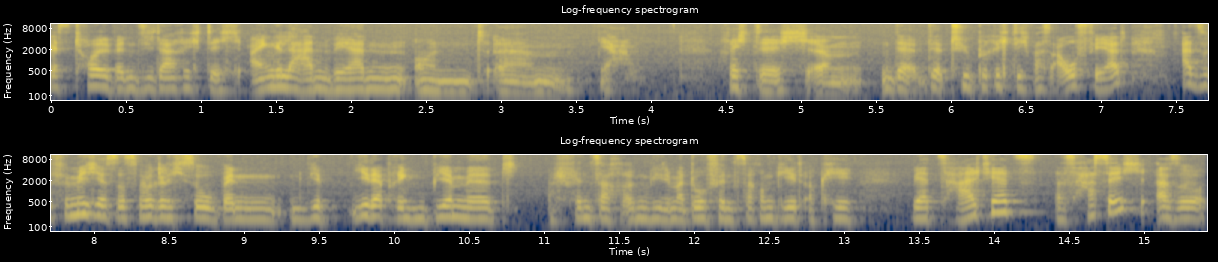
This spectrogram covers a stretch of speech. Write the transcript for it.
ist toll, wenn sie da richtig eingeladen werden und ähm, ja, richtig, ähm, der, der Typ richtig was auffährt. Also für mich ist es wirklich so, wenn wir, jeder bringt ein Bier mit. Ich finde es auch irgendwie immer doof, wenn es darum geht, okay, wer zahlt jetzt? Das hasse ich. Also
